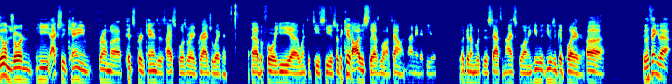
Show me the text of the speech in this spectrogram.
Dylan Jordan, he actually came from uh, Pittsburg, Kansas high school is where he graduated uh, before he uh, went to TCU. So the kid obviously has a lot of talent. I mean, if you look at him, look at his stats in high school. I mean, he was he was a good player. Uh, the thing that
